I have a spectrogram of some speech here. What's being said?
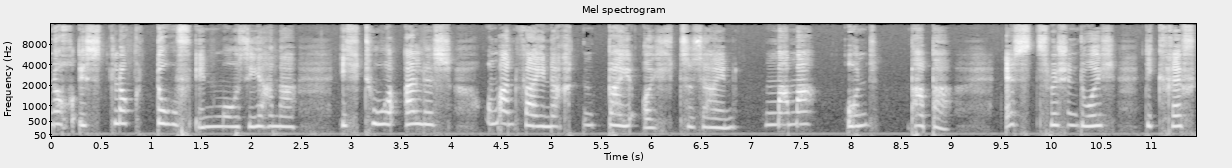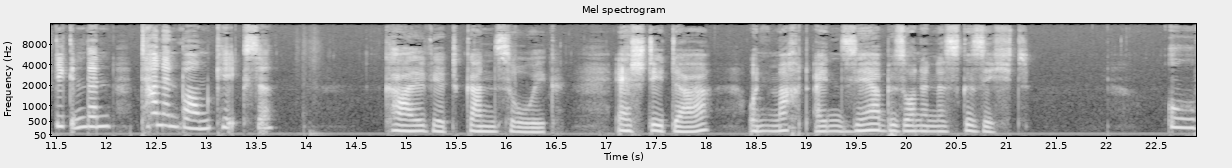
Noch ist Lock doof in Mosiana. Ich tue alles, um an Weihnachten bei euch zu sein. Mama und Papa. Esst zwischendurch die kräftigenden Tannenbaumkekse. Karl wird ganz ruhig. Er steht da und macht ein sehr besonnenes Gesicht. Oh,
